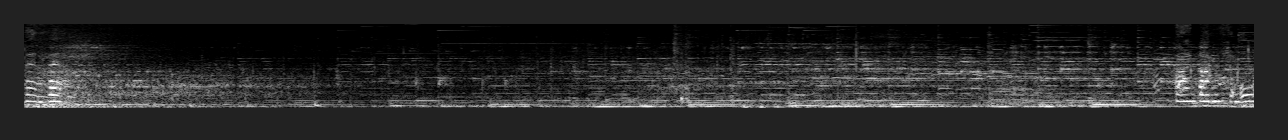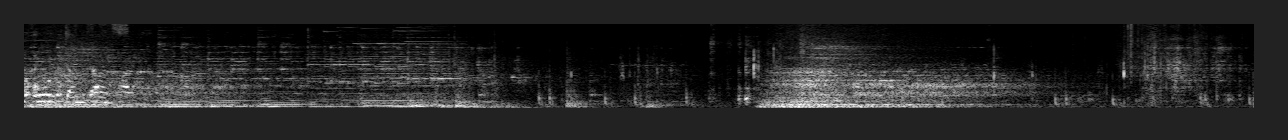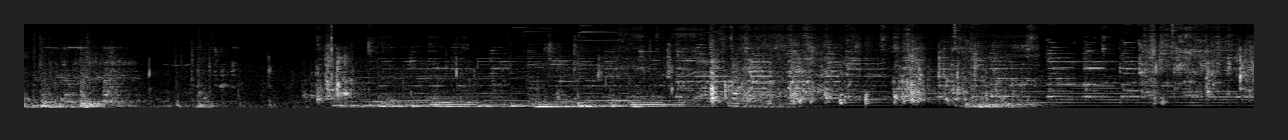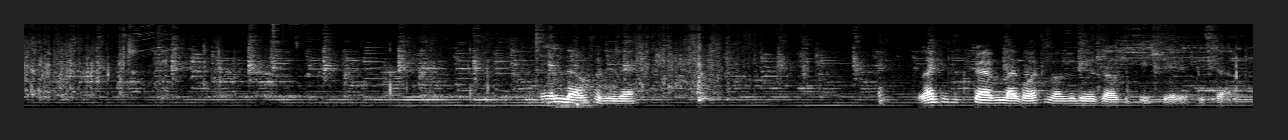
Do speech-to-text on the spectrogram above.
then, then. Thank you for all you've for us. Subscribe, like watch my videos, I would appreciate it. Peace out.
